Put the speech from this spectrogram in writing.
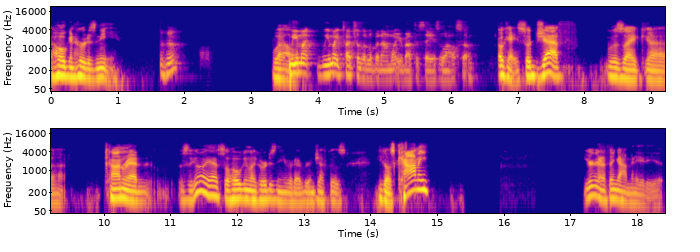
Hogan hurt his knee. hmm Well, We might we might touch a little bit on what you're about to say as well. So okay, so Jeff was like, uh, Conrad was like, oh yeah, so Hogan like hurt his knee or whatever, and Jeff goes, he goes, Connie, you're gonna think I'm an idiot.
